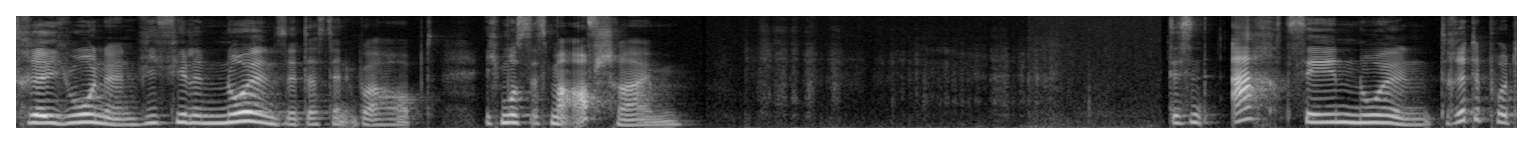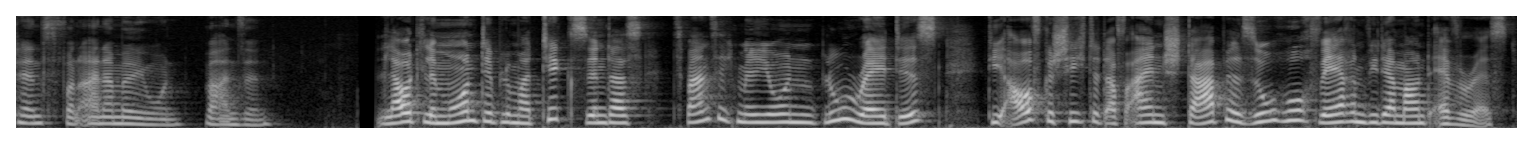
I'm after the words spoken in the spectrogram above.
Trillionen. Wie viele Nullen sind das denn überhaupt? Ich muss das mal aufschreiben. Das sind 18 Nullen. Dritte Potenz von einer Million. Wahnsinn. Laut Le Monde Diplomatique sind das 20 Millionen Blu-ray-Discs, die aufgeschichtet auf einen Stapel so hoch wären wie der Mount Everest.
